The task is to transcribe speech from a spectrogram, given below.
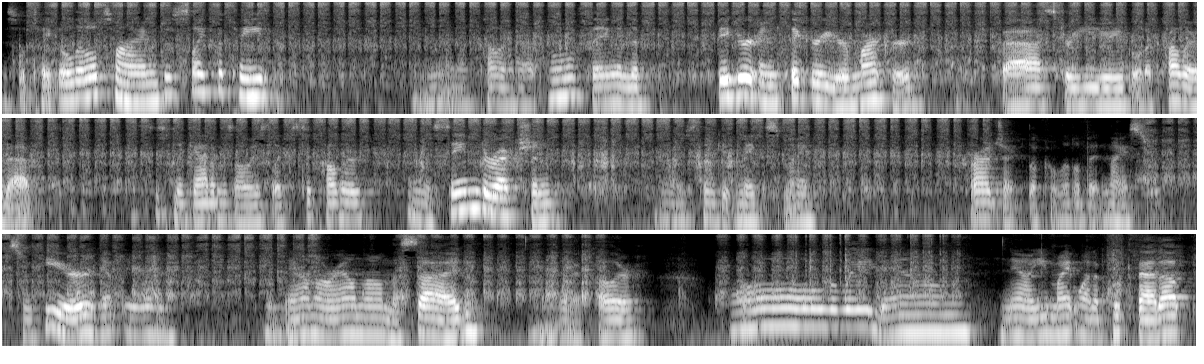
This will take a little time, just like the paint. You're gonna color that whole thing, and the bigger and thicker your marker, the faster you're able to color that. Mrs. McAdams always likes to color in the same direction. I always think it makes my project look a little bit nicer. So here, yep, you're gonna go down around on the side. I'm gonna color all the way down. Now you might want to pick that up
